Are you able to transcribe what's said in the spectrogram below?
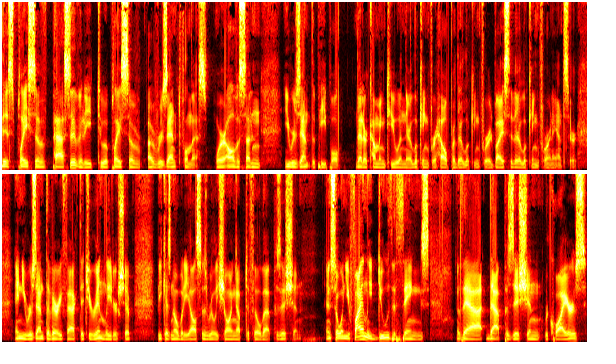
this place of passivity to a place of, of resentfulness, where all of a sudden you resent the people that are coming to you and they're looking for help or they're looking for advice or they're looking for an answer. And you resent the very fact that you're in leadership because nobody else is really showing up to fill that position. And so when you finally do the things that that position requires,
